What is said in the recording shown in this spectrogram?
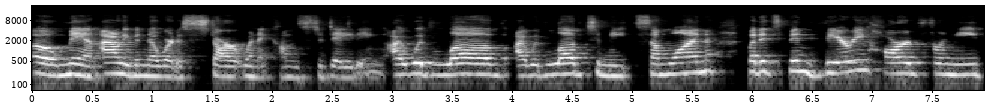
oh man i don't even know where to start when it comes to dating. I would love i would love to meet someone but it's been very hard for me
